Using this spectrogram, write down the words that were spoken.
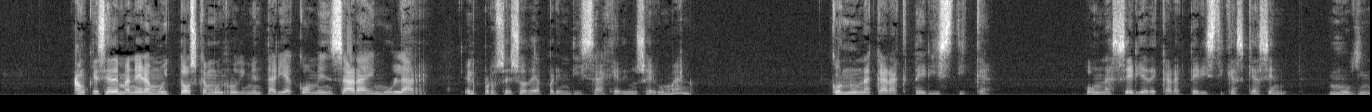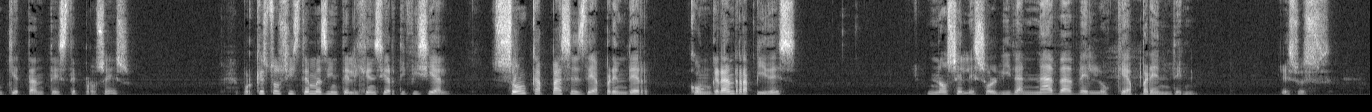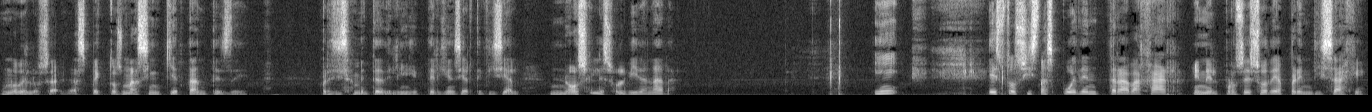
aunque sea de manera muy tosca, muy rudimentaria, comenzar a emular el proceso de aprendizaje de un ser humano, con una característica o una serie de características que hacen muy inquietante este proceso. Porque estos sistemas de inteligencia artificial son capaces de aprender con gran rapidez, no se les olvida nada de lo que aprenden. Eso es uno de los aspectos más inquietantes de precisamente de la inteligencia artificial, no se les olvida nada. Y estos sistemas pueden trabajar en el proceso de aprendizaje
